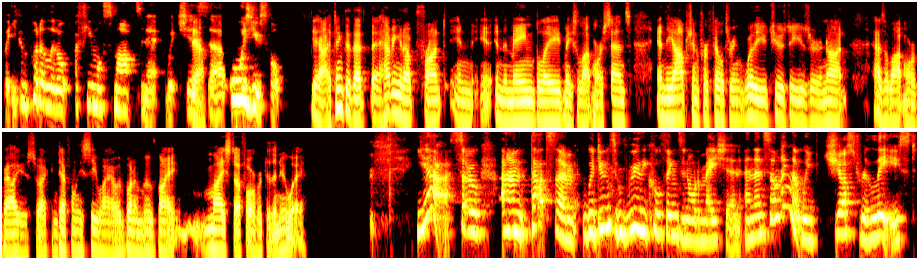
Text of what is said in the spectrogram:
but you can put a little, a few more smarts in it, which is yeah. uh, always useful. Yeah, I think that, that, that having it up front in, in, in the main blade makes a lot more sense, and the option for filtering, whether you choose to use it or not, has a lot more value. So I can definitely see why I would want to move my my stuff over to the new way. Yeah, so um, that's um, we're doing some really cool things in automation, and then something that we've just released,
